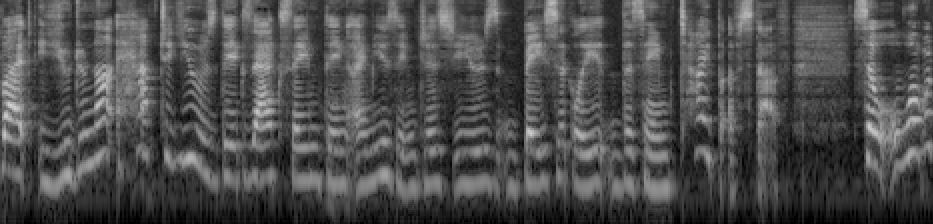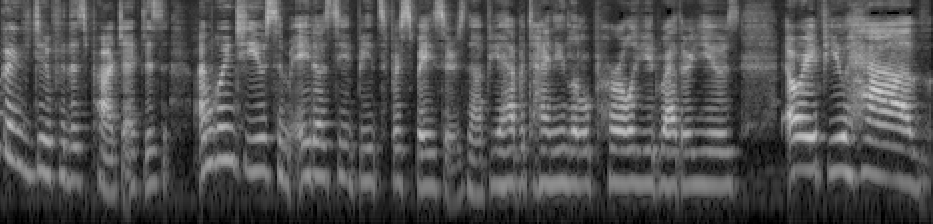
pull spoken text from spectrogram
but you do not have to use the exact same thing I'm using. Just use basically the same type of stuff. So what we're going to do for this project is I'm going to use some 8 seed beads for spacers. Now if you have a tiny little pearl you'd rather use, or if you have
